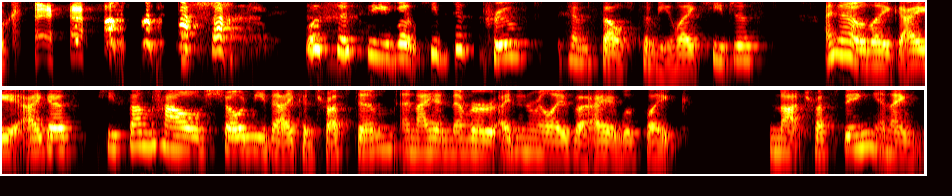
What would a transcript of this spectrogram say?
Okay. let's just see. But he just proved himself to me. Like he just i don't know like i i guess he somehow showed me that i could trust him and i had never i didn't realize that i was like not trusting and i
